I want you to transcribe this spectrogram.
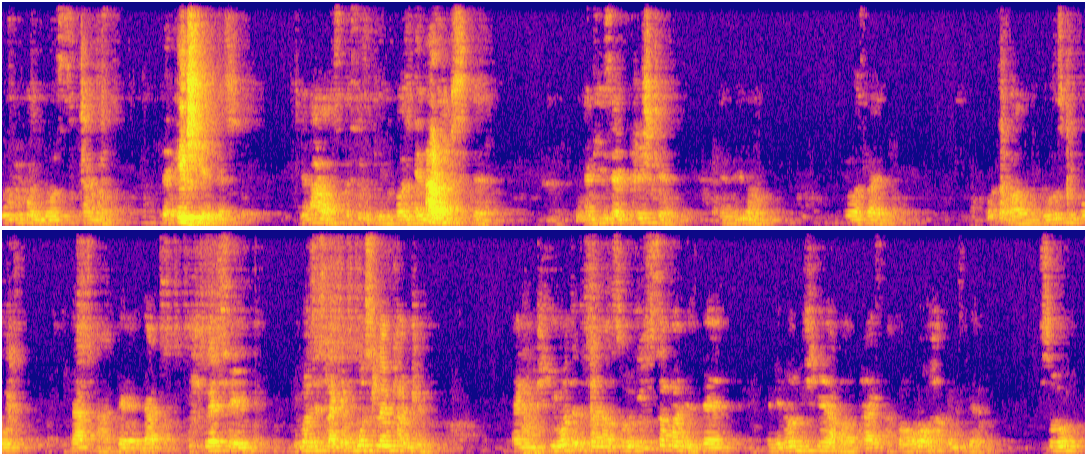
those people in those kind of The Asians. the Arabs specifically because The Arabs. Yeah. And he's a Christian, and you know, it was like, what about those people that are there? That let's say because it's like a Muslim country, and he wanted to find out. So if someone is there and they don't hear about Christ at all, what will happen to them? So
